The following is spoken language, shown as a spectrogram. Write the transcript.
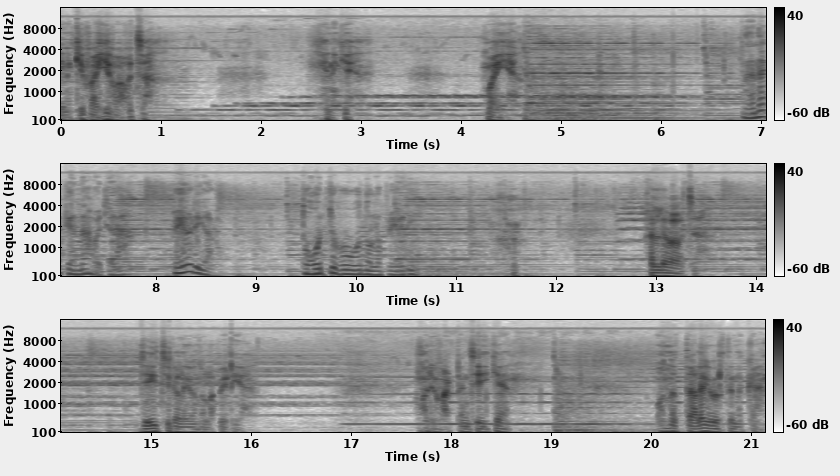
എനിക്ക് വയ്യ വാവച്ച. എനിക്ക് വയ്യ. നിനക്ക് എന്നാ പറ്റടാ പേടിയാണോ? തോറ്റു പോകുന്നുള്ള പേടി. അല്ല വാവച്ച. ജയിച്ചു കളയുമെന്നുള്ള പേടിയാ. ഒരു വട്ടം ജയിക്കാൻ ഒന്ന് തലയുയർത്തി നിൽക്കാൻ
